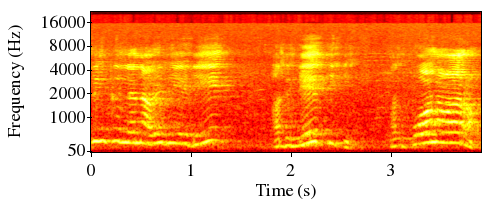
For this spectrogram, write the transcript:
பிங்க் இல்லைன்னு அழுதியடி. அது நேத்திக்கு. அது போன வாரம்.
